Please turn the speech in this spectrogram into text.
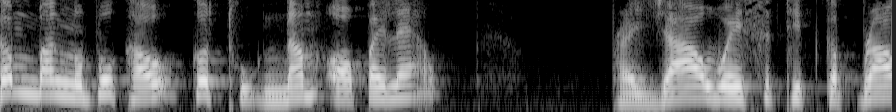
กำบังของพวกเขาก็ถูกนำออกไปแล้ว พระยาเวสถิตกับเรา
